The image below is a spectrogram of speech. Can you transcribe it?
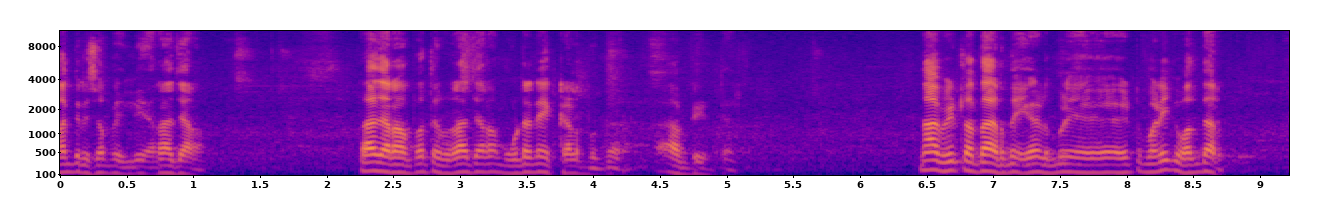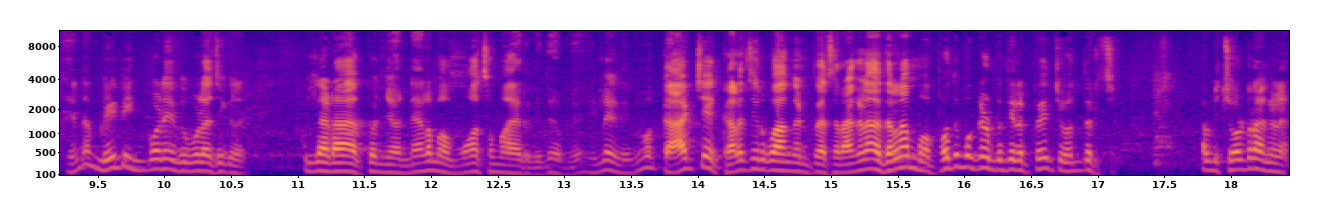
மந்திரி சபை இல்லையா ராஜாராம். ராஜாராம் பார்த்து ராஜாராம் உடனே கிளம்புங்க அப்படின்ட்டார். நான் வீட்டில் தான் இருந்தேன். ஏழு மணி எட்டு மணிக்கு வந்தார். என்ன மீட்டிங் போனேன் இது கூட வச்சுக்கிறேன் இல்லைடா கொஞ்சம் நிலமை மோசமாக இருக்குது அப்படின்னு. இல்லை இன்னும் காட்சியை கலைச்சிருவாங்கன்னு பேசுகிறாங்களா அதெல்லாம் பொதுமக்கள் பற்றியில் பேச்சு வந்துருச்சு. அப்படி சொல்கிறாங்களே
